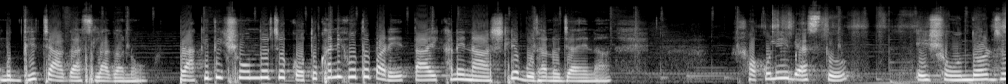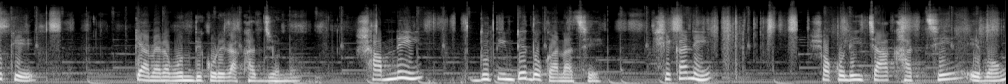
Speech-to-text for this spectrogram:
মধ্যে চা গাছ লাগানো। প্রাকৃতিক সৌন্দর্য কতখানি হতে পারে তা এখানে না আসলে বোঝানো যায় না। সকলেই ব্যস্ত এই সৌন্দর্যকে ক্যামেরাবন্দি করে রাখার জন্য। সামনেই দু তিনটে দোকান আছে। সেখানে সকলেই চা খাচ্ছে এবং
